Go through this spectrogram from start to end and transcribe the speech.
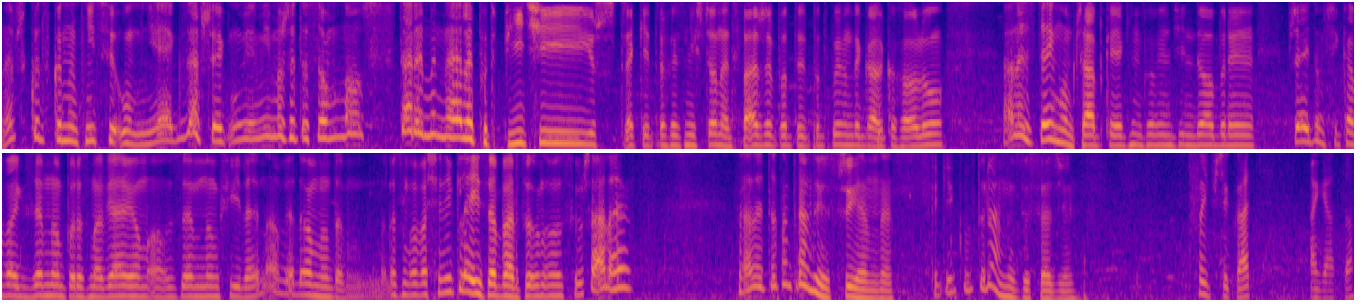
Na przykład w konopnicy u mnie, jak zawsze, jak mówię, mimo że to są no, stare menele podpici, już takie trochę zniszczone twarze pod, pod wpływem tego alkoholu, ale zdejmą czapkę, jak im powiem dzień dobry, przejdą się kawałek ze mną, porozmawiają o ze mną chwilę, no wiadomo, tam rozmowa się nie klei za bardzo, no cóż, ale, ale to naprawdę jest przyjemne, takie kulturalne w zasadzie. Twój przykład, Agato?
